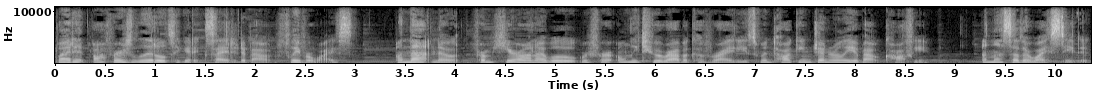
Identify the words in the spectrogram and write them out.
but it offers little to get excited about flavor wise. On that note, from here on I will refer only to Arabica varieties when talking generally about coffee, unless otherwise stated.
